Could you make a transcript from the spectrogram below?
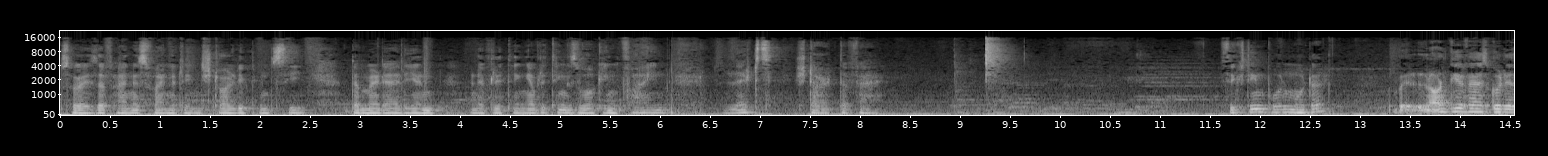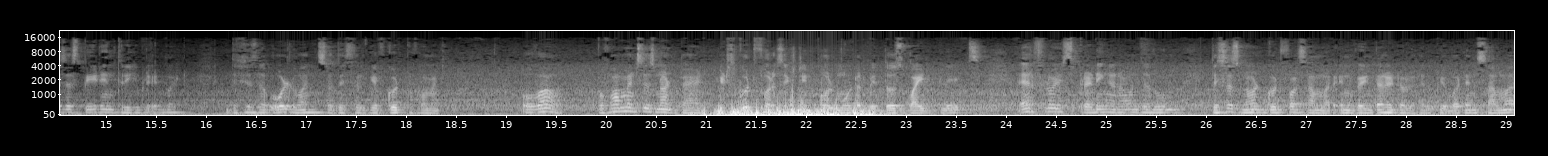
so guys the fan is finally installed. You can see the medallion and everything. Everything is working fine. Let's start the fan. 16 pole motor will not give as good as the speed in 3 blade but this is the old one so this will give good performance. Oh wow performance is not bad. It's good for a 16 pole motor with those wide blades airflow is spreading around the room. This is not good for summer. In winter it will help you but in summer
